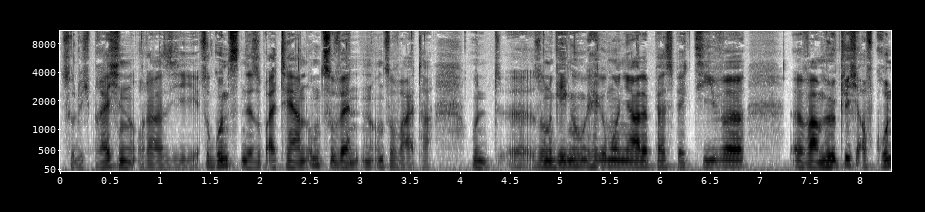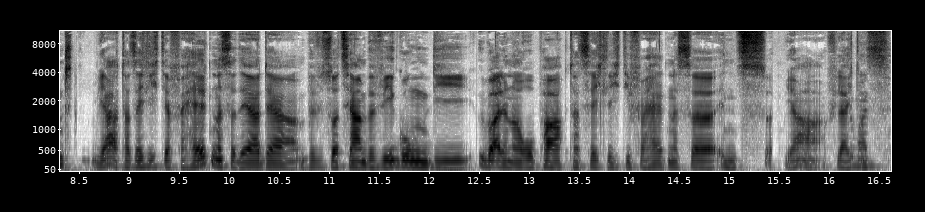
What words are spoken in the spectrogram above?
zu durchbrechen oder sie zugunsten der Subalternen umzuwenden und so weiter. Und äh, so eine gegenhegemoniale Perspektive war möglich aufgrund ja tatsächlich der Verhältnisse der, der sozialen Bewegungen, die überall in Europa tatsächlich die Verhältnisse ins, ja, vielleicht ins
